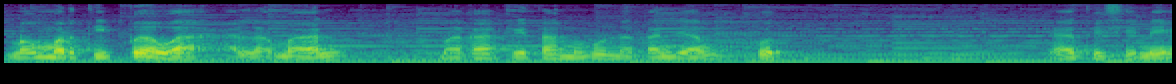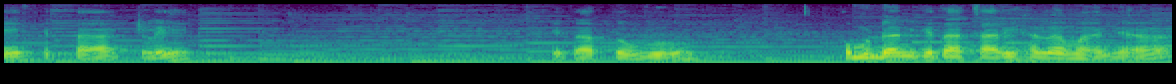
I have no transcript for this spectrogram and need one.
nomor di bawah halaman, maka kita menggunakan yang foot. Ya, di sini kita klik, kita tunggu, kemudian kita cari halamannya.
